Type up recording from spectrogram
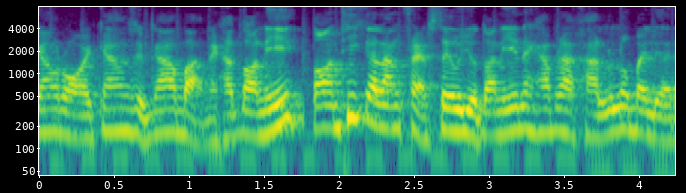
19,999 บาทนะครับ ตอนนี้ตอนที่กำลังแฟลชเซลล์อยู่ตอนนี้นะครับ ราคาลดลงไปเหลือ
